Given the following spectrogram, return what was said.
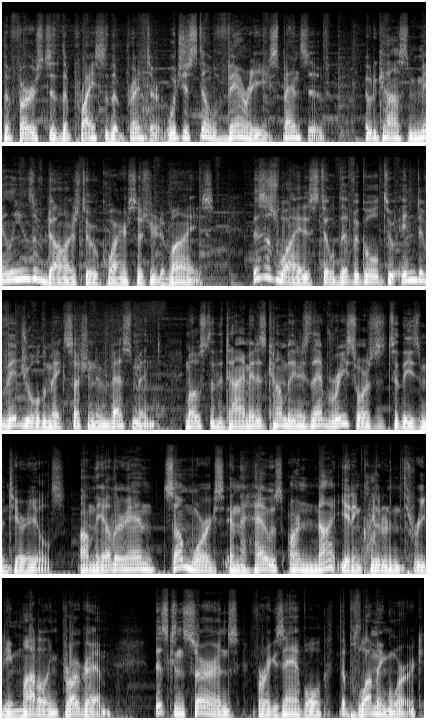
The first is the price of the printer, which is still very expensive. It would cost millions of dollars to acquire such a device. This is why it is still difficult to individual to make such an investment. Most of the time it is companies that have resources to these materials. On the other hand, some works in the house are not yet included in the 3D modeling program. This concerns, for example, the plumbing work.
